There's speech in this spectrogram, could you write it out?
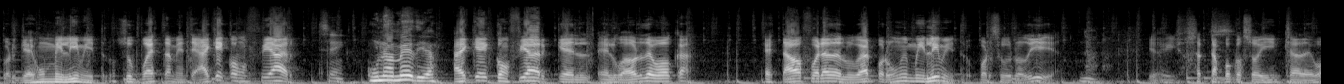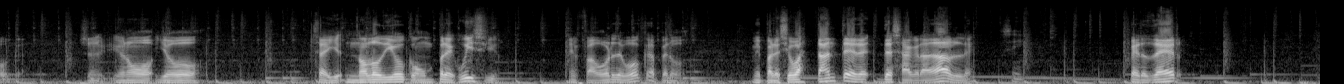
porque es un milímetro. Supuestamente hay que confiar. Sí. Una media. Hay que confiar que el, el jugador de Boca estaba fuera de lugar por un milímetro, por su rodilla. No, no. Yo, tampoco soy hincha de boca. Yo no, yo, o sea, no lo digo con un prejuicio en favor de Boca, pero me pareció bastante desagradable perder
